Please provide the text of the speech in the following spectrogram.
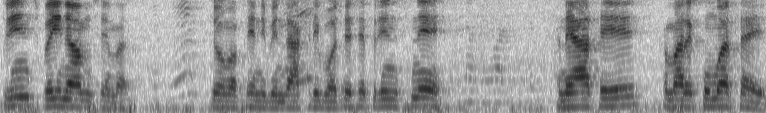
પ્રિન્સ ભાઈ નામ છે મારું. જો અમારા ફેનીબેન રાખડી બોધે છે પ્રિન્સને. અને આ છે અમારે કુમાર સાહેબ.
